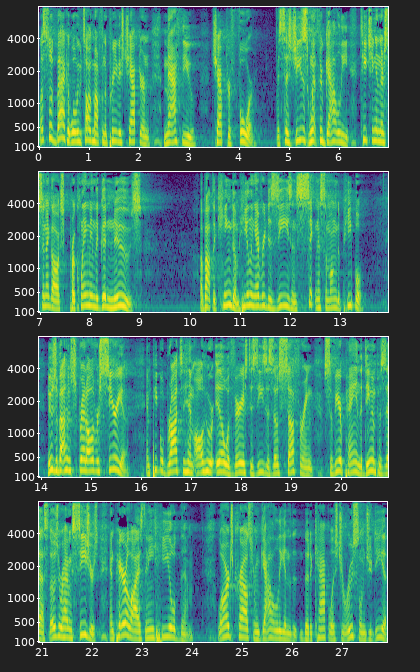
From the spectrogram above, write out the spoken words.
Let's look back at what we were talking about from the previous chapter in Matthew chapter 4. It says Jesus went through Galilee, teaching in their synagogues, proclaiming the good news about the kingdom, healing every disease and sickness among the people. News about him spread all over Syria, and people brought to him all who were ill with various diseases, those suffering severe pain, the demon possessed, those who were having seizures and paralyzed, and he healed them. Large crowds from Galilee and the, Decapolis, Jerusalem, Judea,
